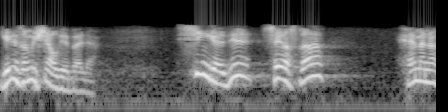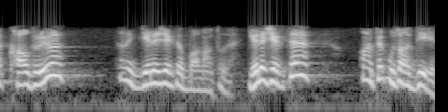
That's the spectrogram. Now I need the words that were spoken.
Gelin zaman işini alıyor böyle. Sin geldi, seyasla hemen kaldırıyor. Yani gelecekte bağlantılı. Gelecekte ama pek uzak değil.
